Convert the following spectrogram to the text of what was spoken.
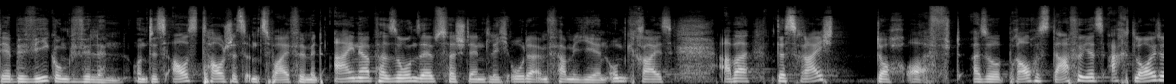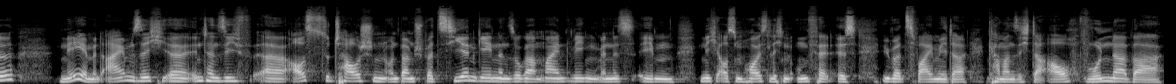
der Bewegung willen und des Austausches im Zweifel mit einer Person selbstverständlich oder im familiären Umkreis. Aber das reicht doch oft. Also braucht es dafür jetzt acht Leute? Nee, mit einem sich äh, intensiv äh, auszutauschen und beim Spazierengehen dann sogar meinetwegen, wenn es eben nicht aus dem häuslichen Umfeld ist, über zwei Meter kann man sich da auch wunderbar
